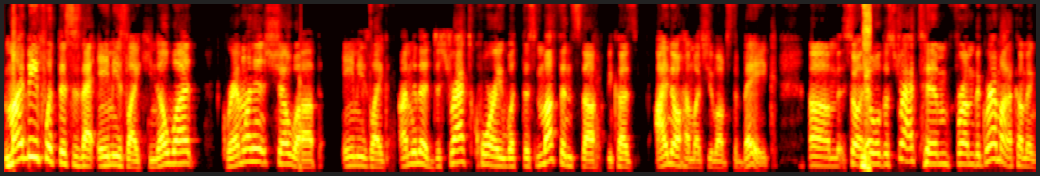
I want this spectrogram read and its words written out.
My beef with this is that Amy's like, you know what? Grandma didn't show up. Amy's like, I'm gonna distract Corey with this muffin stuff because I know how much he loves to bake. Um, so it will distract him from the grandma coming.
